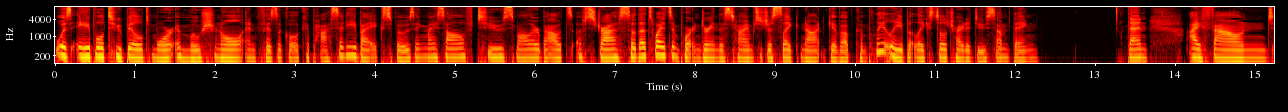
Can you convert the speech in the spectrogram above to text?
was able to build more emotional and physical capacity by exposing myself to smaller bouts of stress. So that's why it's important during this time to just like not give up completely, but like still try to do something. Then I found,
